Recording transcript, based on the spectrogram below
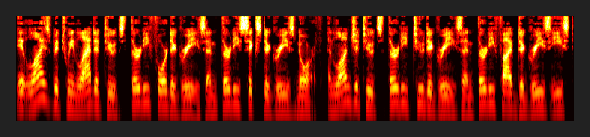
It lies between latitudes 34 degrees and 36 degrees north, and longitudes 32 degrees and 35 degrees east.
